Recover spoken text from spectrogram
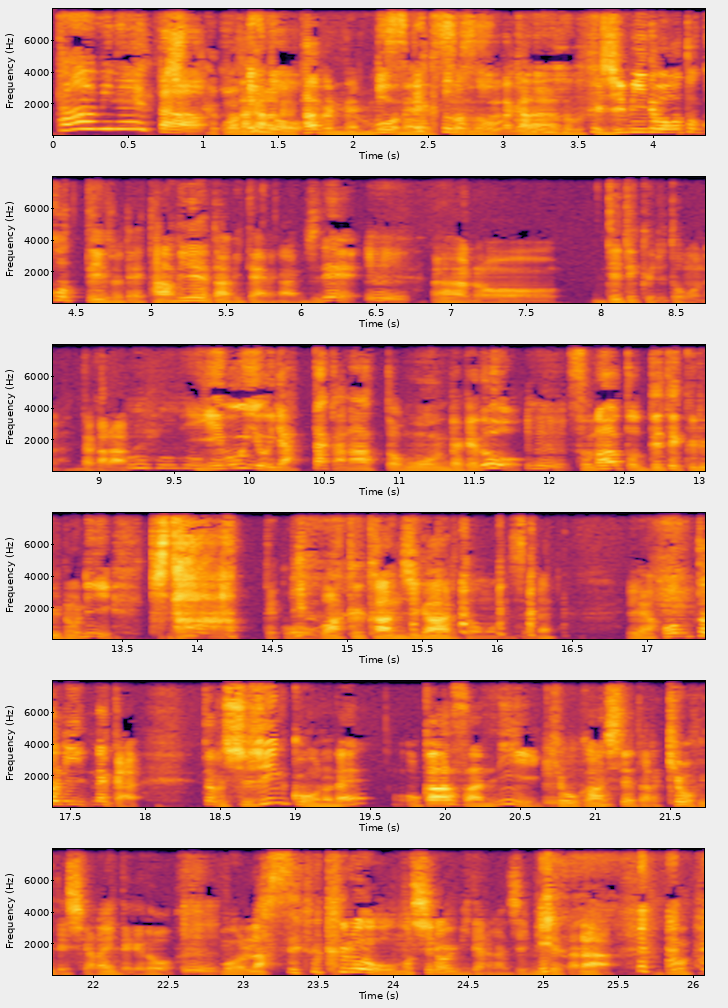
ターミネータもうだからね、多分ね、もうね、そうそう、だから、あの、不死身の男っていうので、ターミネーターみたいな感じで、うんあの、出てくると思うのよ。だからいよいよやったかなと思うんだけど、うんその後出てくるのに、来たーってこう湧く感じがあると思うんですよね。いや、本当になんか、多分主人公のね、お母さんに共感してたら恐怖でしかないんだけど、うん。もうラッセル・クロウ面白いみたいな感じで見てたら、もう、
